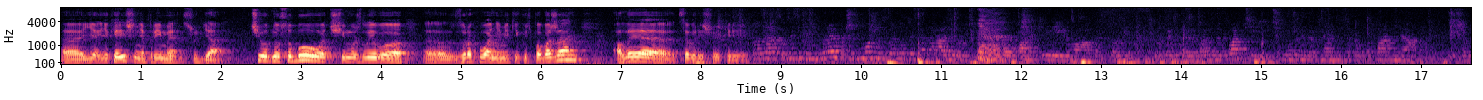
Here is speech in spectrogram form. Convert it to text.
е, яке рішення прийме суддя. Чи одноособово, чи, можливо, е, з урахуванням якихось побажань, але це вирішує Кирієв. Але зараз у засіданні перерва, чи зможе звернутися наразі от, до пана Кирєєва, представник Європейської народної партії, і чи зможе він розглянути це клопотання? Е,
